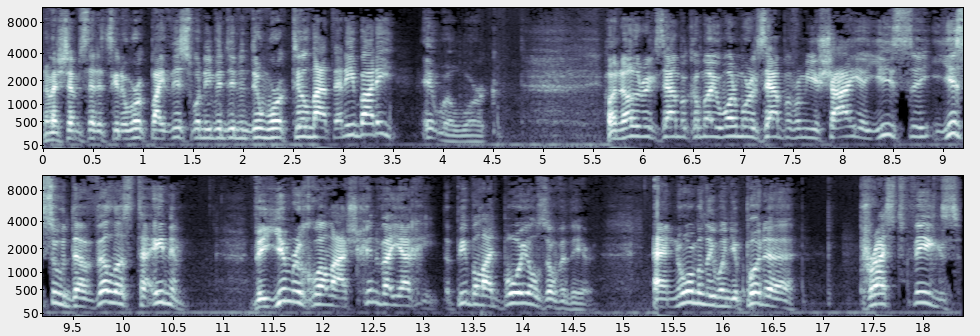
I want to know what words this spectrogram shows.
And if Hashem said it's going to work by this one, even didn't, didn't work till not anybody, it will work. Another example, one more example from Yeshaya, Yisu Davilas Ta'inim. The people had boils over there. And normally when you put a pressed figs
